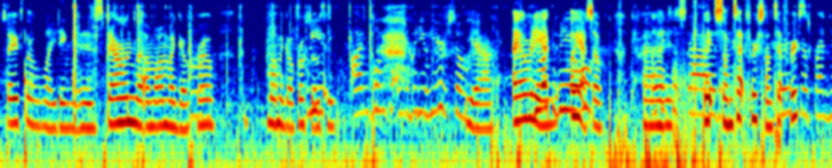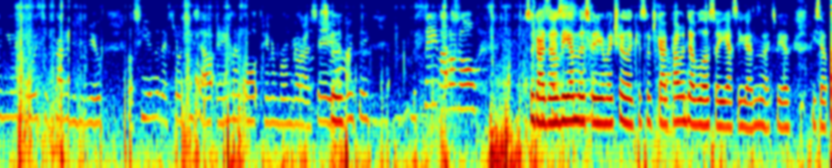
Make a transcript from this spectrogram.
Sorry if the lighting is down, but I'm on my GoPro. I'm on my GoPro, so see. I'm going to end the video here, so Yeah, I already like ended- Oh yeah, so guys, uh, subscribe. wait, sunset first, sunset share first. friends and you enjoyed subscribing if you're new. I'll see you in the next one. Peace out. My fault. Tanner Brungar. I say So- everything the same. I don't know. So guys, that was the end of this video. Make sure to like and subscribe, comment down below. So yeah, see you guys in the next video. Peace out.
